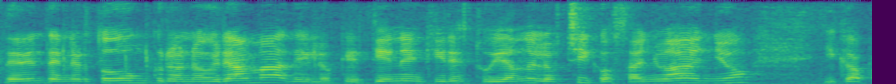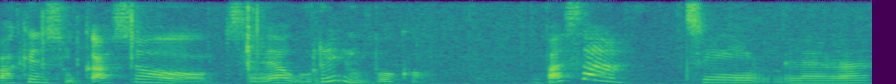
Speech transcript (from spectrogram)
deben tener todo un cronograma de lo que tienen que ir estudiando los chicos año a año y capaz que en su caso se debe aburrir un poco. ¿Pasa? Sí, la verdad.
